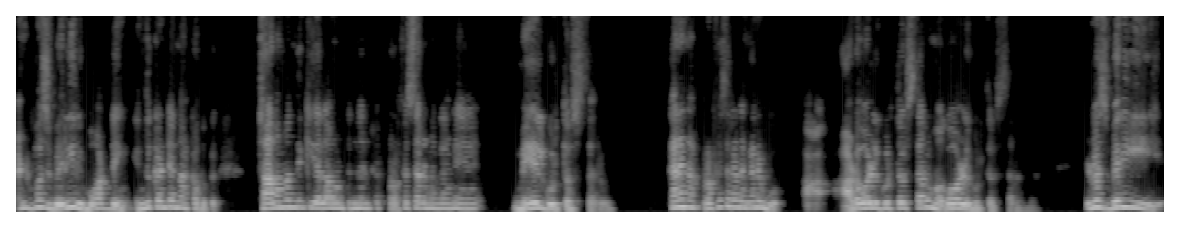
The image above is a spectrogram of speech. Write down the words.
and it was very rewarding ఎందుకంటే నాకు అదొక చాలా మందికి ఎలా ఉంటుందంటే ప్రొఫెసర్ అనగానే మేల్ గుర్తొస్తారు. కానీ నాకు ప్రొఫెసర్ అనగానే ఆడవాళ్ళు గుర్తొస్తారు మగవాళ్ళు గుర్తొస్తారు అన్నమాట ఇట్ వాస్ వెరీ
